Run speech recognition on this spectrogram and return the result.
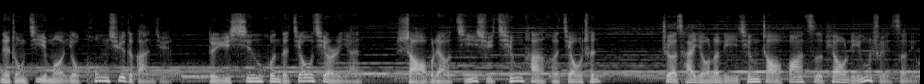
那种寂寞又空虚的感觉。对于新婚的娇妻而言，少不了几许轻叹和娇嗔，这才有了“李清照花自飘零水自流，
